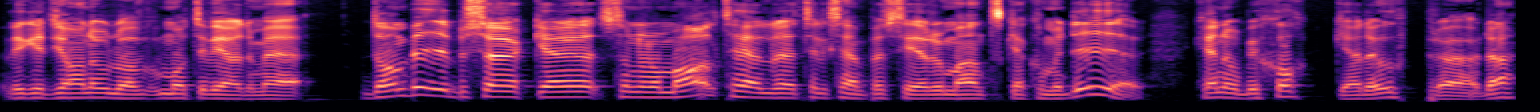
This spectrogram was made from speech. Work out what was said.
vilket Jan-Olof motiverade med de biobesökare som normalt hellre till exempel ser romantiska komedier kan nog bli chockade och upprörda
